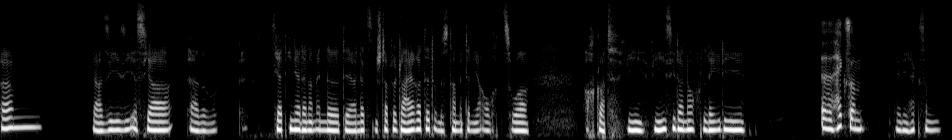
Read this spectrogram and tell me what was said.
ähm, ja, sie, sie ist ja, also sie hat ihn ja dann am Ende der letzten Staffel geheiratet und ist damit dann ja auch zur ach Gott, wie, wie hieß sie da noch? Lady äh, Hexam. Lady Hexam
